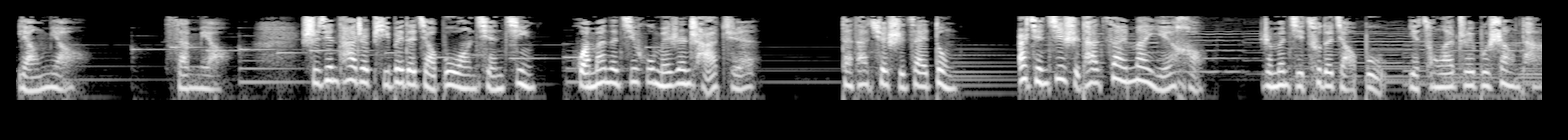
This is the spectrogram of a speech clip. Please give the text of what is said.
两秒，三秒，时间踏着疲惫的脚步往前进。缓慢的几乎没人察觉，但他确实在动，而且即使他再慢也好，人们急促的脚步也从来追不上他。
